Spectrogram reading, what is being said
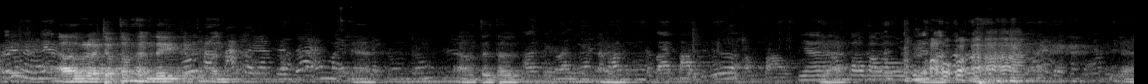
tấm hình nha. ờ rồi chụp tấm hình đi chụp tấm hình. ờ, từ từ. Dạ, Dạ. ông bầu bầu. Bầu. dạ.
